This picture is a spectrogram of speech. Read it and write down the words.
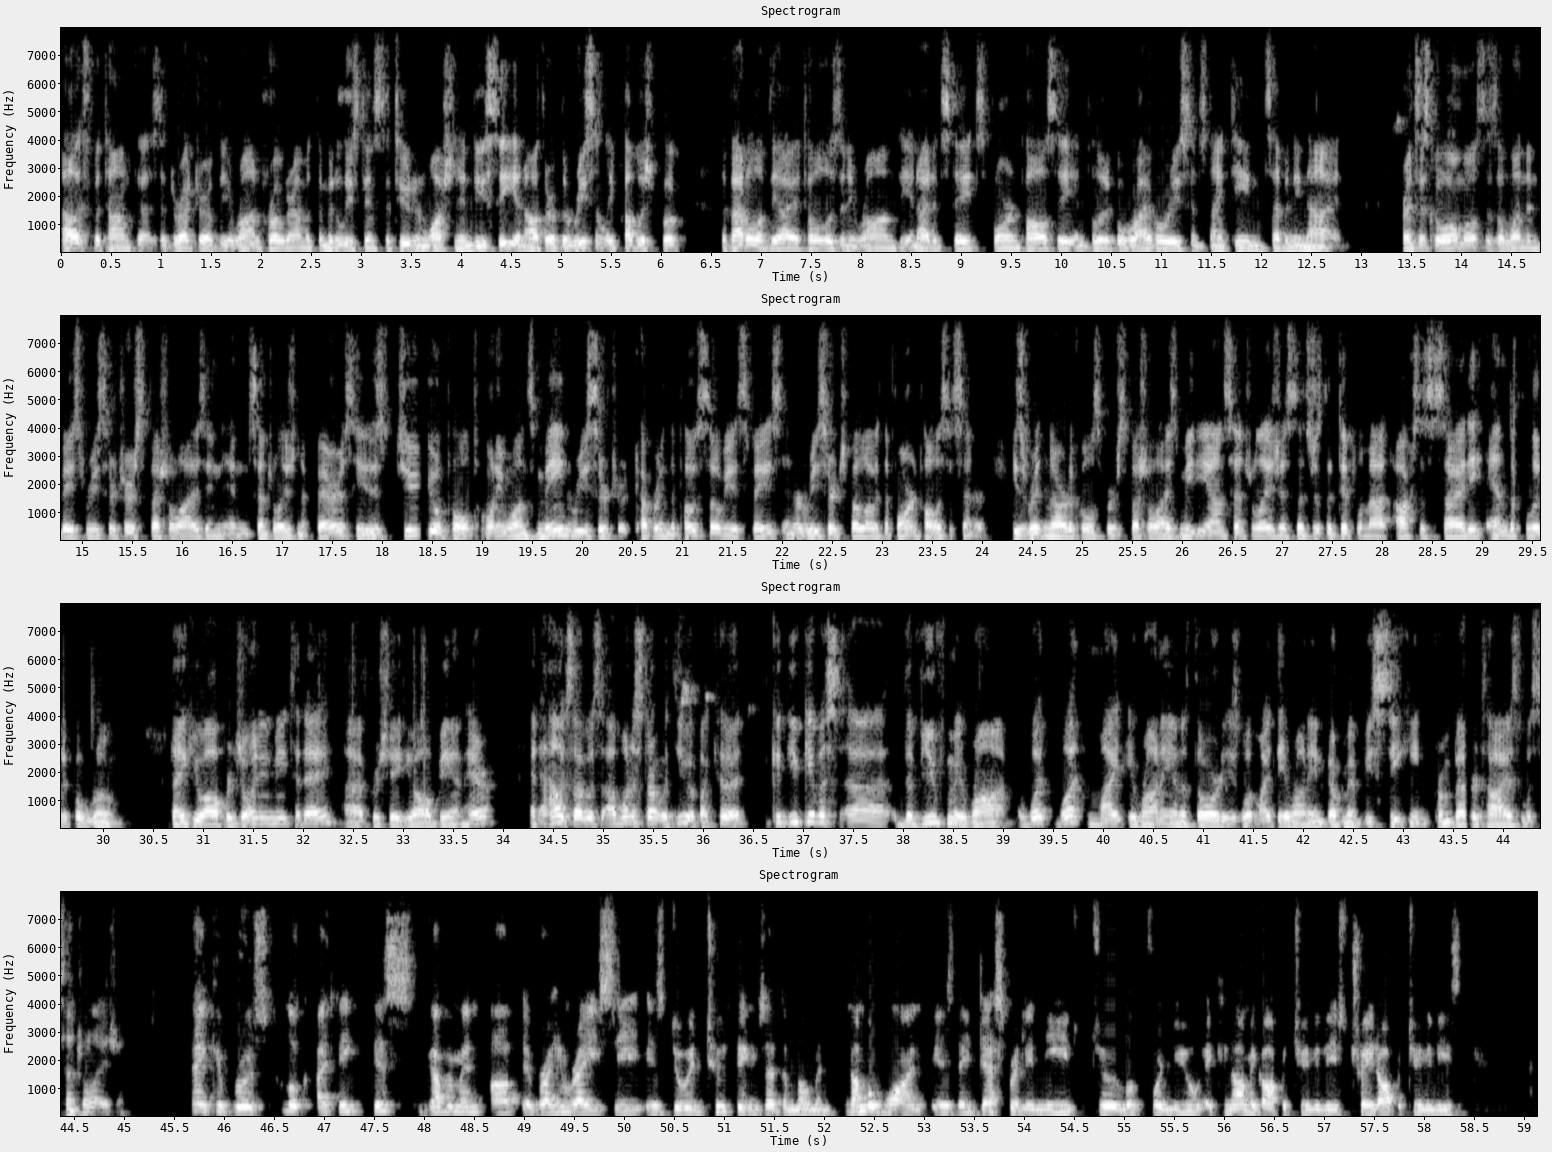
Alex Vatanka is the director of the Iran program at the Middle East Institute in Washington, D.C., and author of the recently published book, The Battle of the Ayatollahs in Iran, the United States, Foreign Policy, and Political Rivalry since 1979. Francisco Olmos is a London-based researcher specializing in Central Asian affairs. He is Geopol 21's main researcher covering the post-Soviet space and a research fellow at the Foreign Policy Center. He's written articles for specialized media on Central Asia, such as The Diplomat, Oxford Society, and The Political Room. Thank you all for joining me today. I appreciate you all being here. And Alex, I was I want to start with you, if I could. Could you give us uh, the view from Iran? What what might Iranian authorities, what might the Iranian government be seeking from better ties with Central Asia? Thank you, Bruce. Look, I think this government of Ibrahim Raisi is doing two things at the moment. Number one is they desperately need to look for new economic opportunities, trade opportunities,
